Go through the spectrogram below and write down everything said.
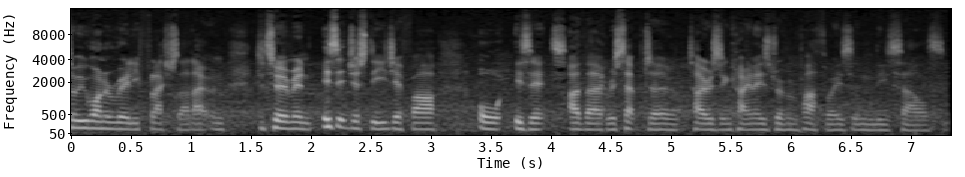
So we want to really flesh that out and determine is it just the EGFR or is it other receptor tyrosine kinase driven pathways in these cells?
